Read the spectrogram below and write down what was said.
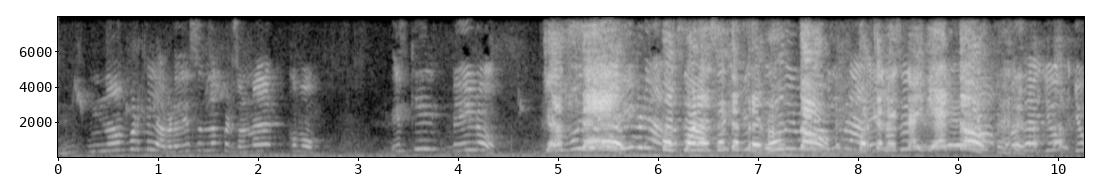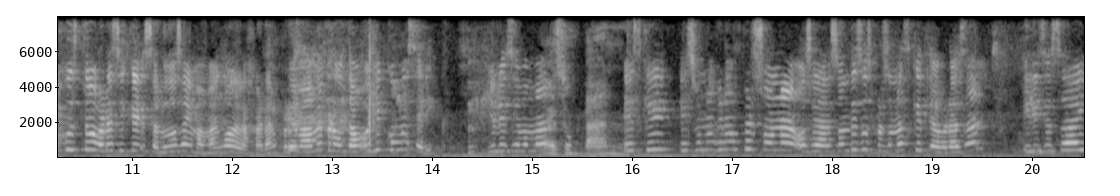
Pues no, porque la verdad es una persona como... Es que velo. ¡Ya sé! vibra, Pues o por eso te pregunto, porque lo estoy viendo. o sea, yo, yo justo ahora saludos a mi mamá en Guadalajara, pero mi mamá me preguntaba, oye, ¿cómo es Eric? Yo le decía, mamá, Es un pan. es que es una gran persona, o sea, son de esas personas que te abrazan y dices, ay,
